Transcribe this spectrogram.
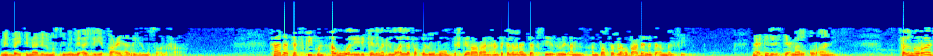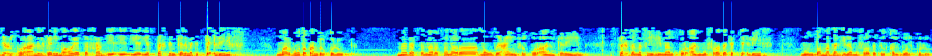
من بيت مال المسلمين لأجل إيقاع هذه المصالحة. هذا تفكيك أولي لكلمة المؤلفة قلوبهم. افتراضا نحن نتكلم الآن تفسير. نريد أن ننتصر له بعدين نتأمل فيه. نأتي للاستعمال القرآني. فلنراجع القرآن الكريم وهو يستخدم كلمة التأليف مربوطة بالقلوب. ماذا سنرى؟ سنرى موضعين في القرآن الكريم استخدم فيهما القرآن مفردة التأليف منضمة إلى مفردة القلب والقلوب.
